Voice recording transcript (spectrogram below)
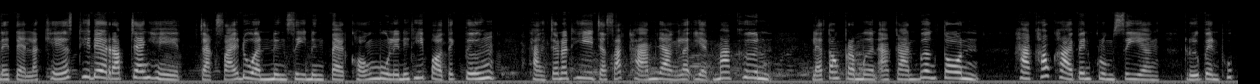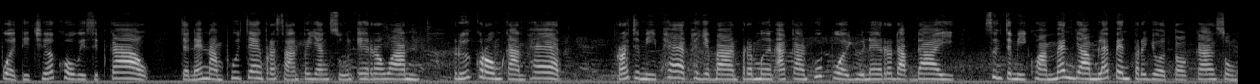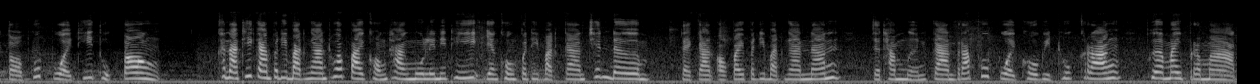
ในแต่ละเคสที่ได้รับแจ้งเหตุ จากสายด่วน 1418 ของมูลนิธิปอเต็กตึง ทางเจ้าหน้าที่จะซักถามอย่างละเอียดมากขึ้น และต้องประเมินอาการเบื้องต้น หากเข้าข่ายเป็นกลุ่มเสี่ยง หรือเป็นผู้ป่วยติดเชื้อโควิด -19 จะแนะนำผู้แจ้งประสานไปยังศูนย์เอราวันหรือกรมการแพทย์ เพราะจะมีแพทย์พยาบาลประเมินอาการผู้ป่วยอยู่ในระดับใด ซึ่งจะมีความแม่นยำและเป็นประโยชน์ต่อการส่งต่อผู้ป่วยที่ถูกต้อง ขณะที่การปฏิบัติงานทั่วไปของทางมูลนิธิยังคงปฏิบัติการเช่นเดิม แต่การออกไปปฏิบัติงานนั้น จะทำเหมือนการรับผู้ป่วยโควิดทุกครั้ง เพื่อไม่ประมาท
